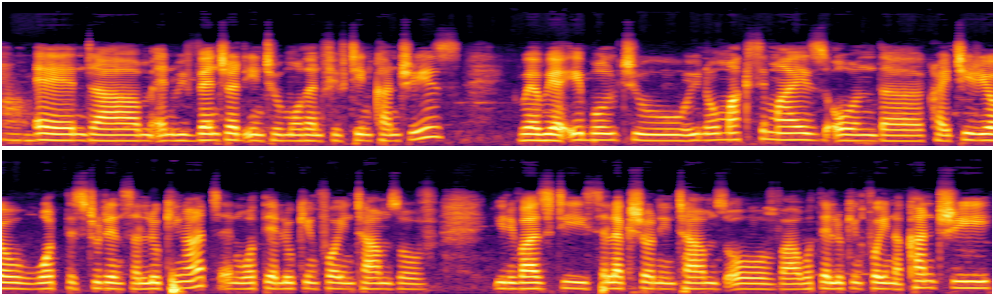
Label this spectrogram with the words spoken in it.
Wow. and um, and we ventured into more than 15 countries where we are able to you know maximize on the criteria of what the students are looking at and what they're looking for in terms of university selection in terms of uh, what they're looking for in a country.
